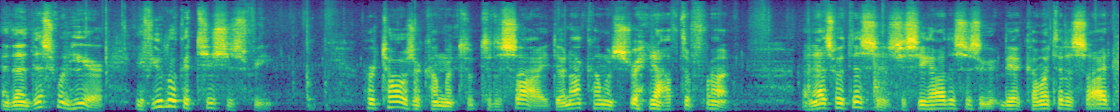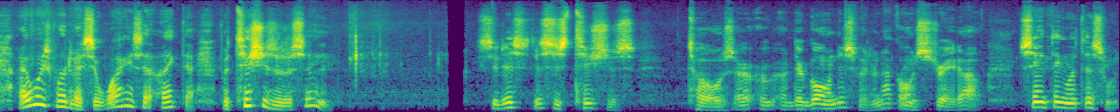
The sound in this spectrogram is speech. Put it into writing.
And then this one here, if you look at Tish's feet, her toes are coming to, to the side. They're not coming straight off the front. And that's what this is. You see how this is they're coming to the side? I always wondered, I said, why is that like that? But Tish's are the same. See this this is Tish's toes are, are, they're going this way, they're not going straight out. Same thing with this one.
